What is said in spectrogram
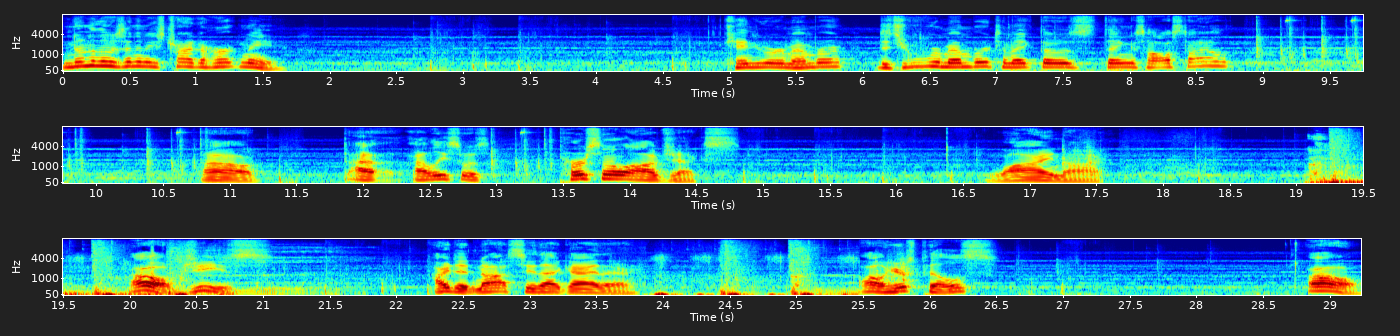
None of those enemies tried to hurt me. Can you remember? Did you remember to make those things hostile? Oh, at, at least it was personal objects. Why not? Oh, jeez. I did not see that guy there. Oh, here's pills. Oh.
